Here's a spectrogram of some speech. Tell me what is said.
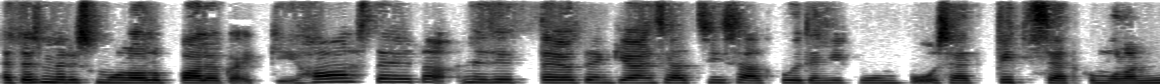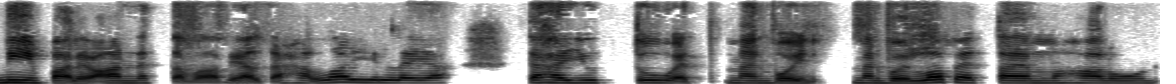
Et esimerkiksi mulla on ollut paljon kaikkia haasteita, niin sitten jotenkin aina sieltä sisältä kuitenkin kumpuu se, että vitsi, että kun mulla on niin paljon annettavaa vielä tähän lajille ja tähän juttuun, että mä en voi, mä en voi lopettaa ja mä haluan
